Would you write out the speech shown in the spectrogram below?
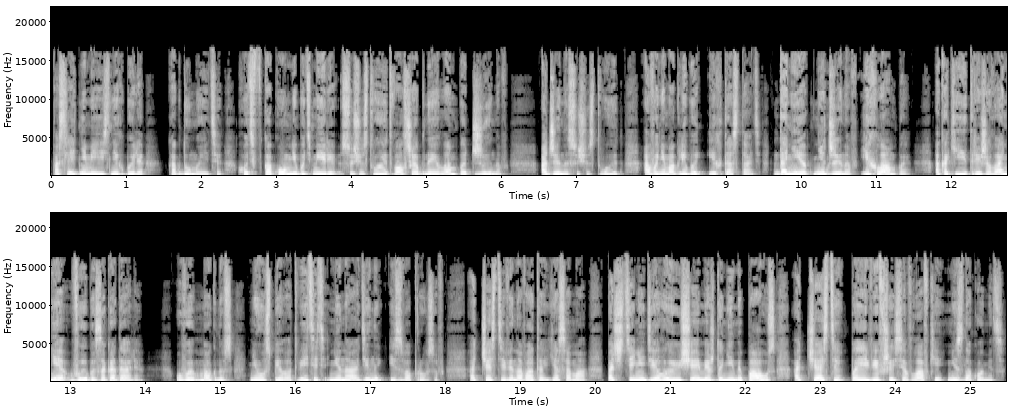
Последними из них были «Как думаете, хоть в каком-нибудь мире существуют волшебные лампы джинов?» А джины существуют, а вы не могли бы их достать? Да нет, не джинов, их лампы. А какие три желания вы бы загадали? Увы, Магнус не успел ответить ни на один из вопросов. Отчасти виновата я сама, почти не делающая между ними пауз, отчасти появившийся в лавке незнакомец.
